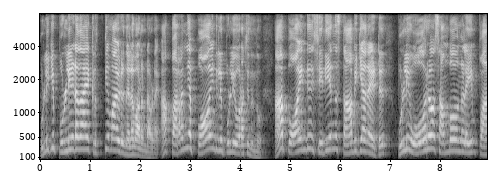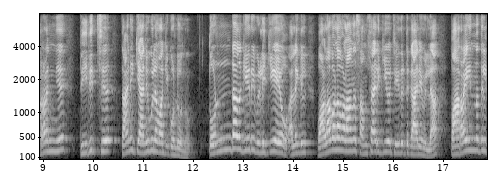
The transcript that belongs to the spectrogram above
പുള്ളിക്ക് പുള്ളിയുടേതായ കൃത്യമായ ഒരു നിലപാടുണ്ട് അവിടെ. ആ പറഞ്ഞ പോയിന്റിൽ പുള്ളി ഉറച്ചു നിന്നു. ആ പോയിന്റ് ശരിയെന്ന് സ്ഥാപിക്കാനായിട്ട് പുള്ളി ഓരോ സംഭവങ്ങളെയും പറഞ്ഞ് തിരിച്ച് തനിക്ക് അനുകൂലമാക്കി കൊണ്ടുവന്നു. തൊണ്ട കീറി വിളിക്കുകയോ അല്ലെങ്കിൽ വളവളവളാന്ന് സംസാരിക്കുകയോ ചെയ്തിട്ട് കാര്യമില്ല. പറയുന്നതിൽ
